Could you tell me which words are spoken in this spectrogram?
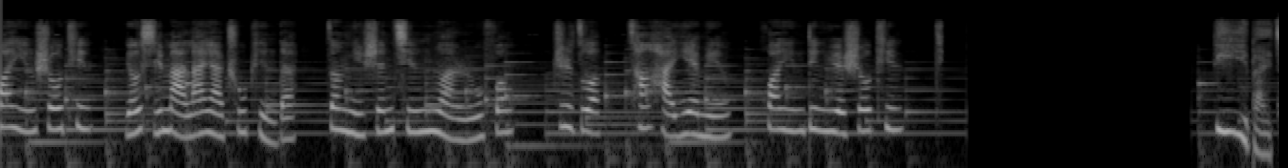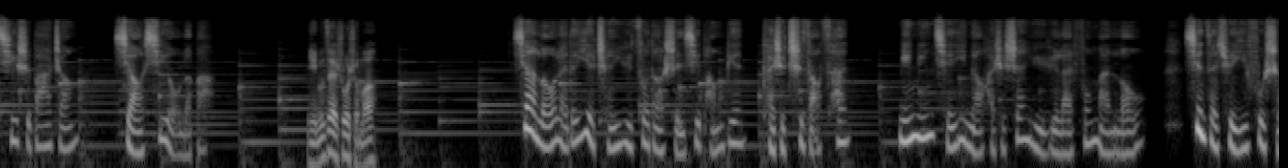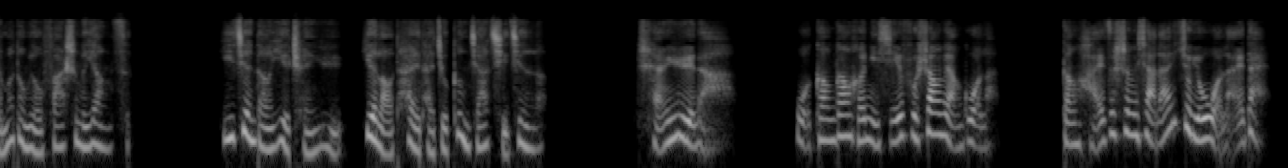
欢迎收听由喜马拉雅出品的《赠你深情暖如风》，制作沧海夜明。欢迎订阅收听。第一百七十八章，小溪有了吧？你们在说什么？下楼来的叶晨玉坐到沈西旁边，开始吃早餐。明明前一秒还是山雨欲来风满楼，现在却一副什么都没有发生的样子。一见到叶晨玉，叶老太太就更加起劲了。陈玉呢？我刚刚和你媳妇商量过了，等孩子生下来就由我来带。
